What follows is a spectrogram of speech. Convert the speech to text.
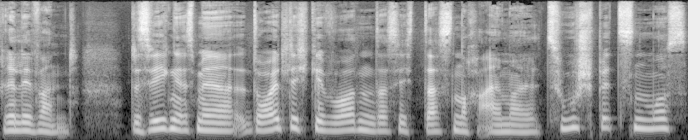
relevant. Deswegen ist mir deutlich geworden, dass ich das noch einmal zuspitzen muss.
